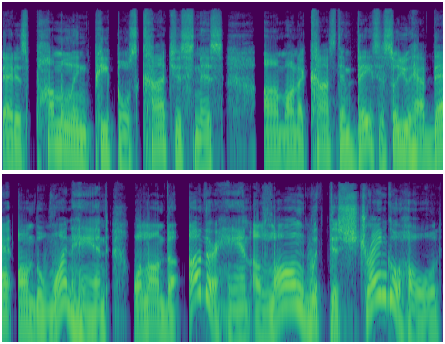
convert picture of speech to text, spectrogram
that is pummeling people's consciousness um, on a constant basis. So you have that on the one hand, while on the other hand, along with this stranglehold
